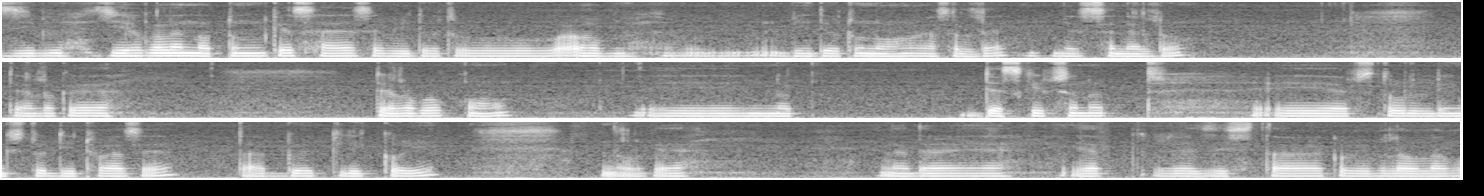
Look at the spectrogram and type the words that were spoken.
যি যিসকলে নতুনকৈ চাই আছে ভিডিঅ'টো ভিডিঅ'টো নহয় আচলতে চেনেলটো তেওঁলোকে তেওঁলোকক কওঁ এই ডেছক্ৰিপশ্যনত এই এপছটোৰ লিংকছটো দি থোৱা আছে। তাত গৈ ক্লিক কৰি আপোনালোকে এনেদৰে ইয়াত ৰেজিষ্টাৰ কৰিবলৈ ওলাব।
